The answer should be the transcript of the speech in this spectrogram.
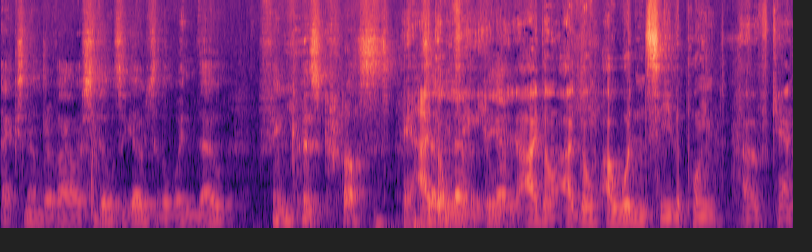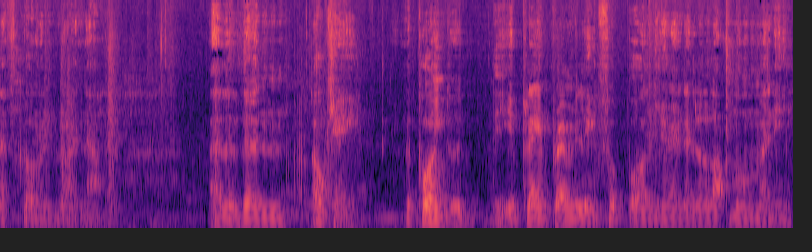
X number of hours still to go to the window. Fingers crossed. Yeah, I don't think it PM. would. I don't. I don't. I wouldn't see the point of Kenneth going right now, other than okay. The point would you're playing Premier League football and you're earning a lot more money.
